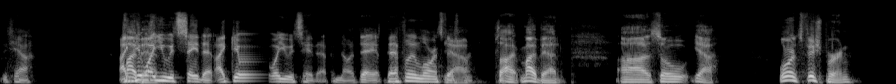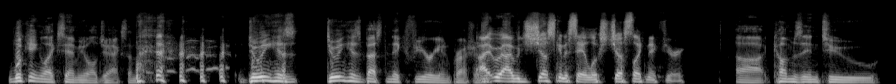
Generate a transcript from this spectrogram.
yeah. My I get why you would say that. I get why you would say that, but no, definitely Laurence Yeah, Fishburne. sorry, my bad. Uh, so yeah, Laurence Fishburne looking like Samuel L. Jackson, doing his doing his best Nick Fury impression. I, I was just gonna say it looks just like Nick Fury. uh, comes into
